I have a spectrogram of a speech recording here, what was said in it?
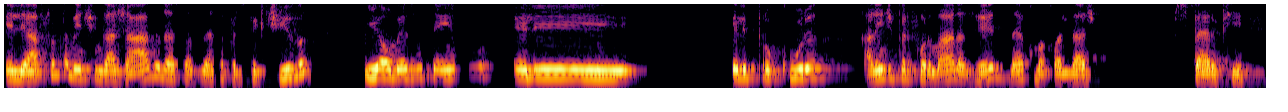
ele é absolutamente engajado nessa, nessa perspectiva e, ao mesmo tempo, ele, ele procura, além de performar nas redes, né, com uma qualidade, espero que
